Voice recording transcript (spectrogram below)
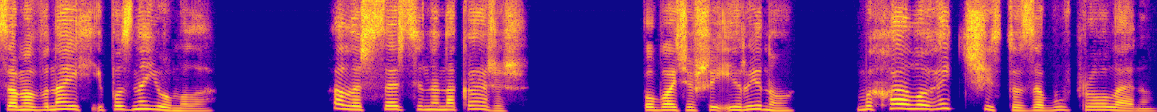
Саме вона їх і познайомила. Але ж серцю не накажеш. Побачивши Ірину, Михайло геть чисто забув про Олену.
